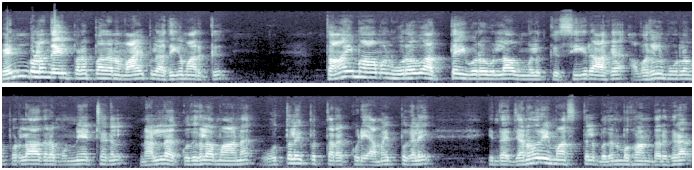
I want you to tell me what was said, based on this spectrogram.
பெண் குழந்தைகள் பிறப்பதான வாய்ப்புகள் அதிகமாக இருக்குது தாய் மாமன் உறவு அத்தை உறவுலாம் உங்களுக்கு சீராக அவர்கள் மூலம் பொருளாதார முன்னேற்றங்கள் நல்ல குதூகலமான ஒத்துழைப்பு தரக்கூடிய அமைப்புகளை இந்த ஜனவரி மாதத்தில் புதன் பகவான் தருகிறார்.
